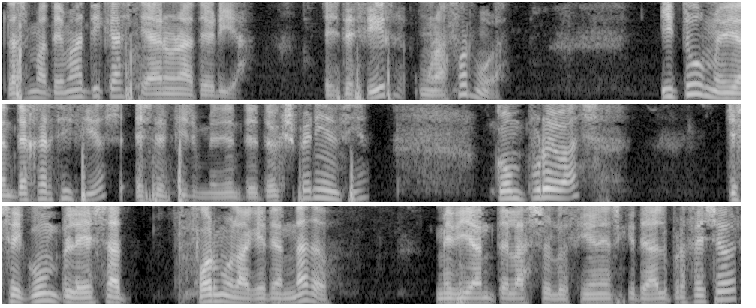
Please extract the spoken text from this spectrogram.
Las matemáticas te dan una teoría, es decir, una fórmula. Y tú, mediante ejercicios, es decir, mediante tu experiencia, compruebas que se cumple esa fórmula que te han dado, mediante las soluciones que te da el profesor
